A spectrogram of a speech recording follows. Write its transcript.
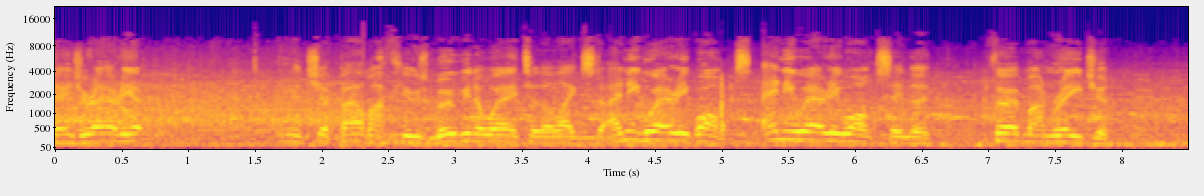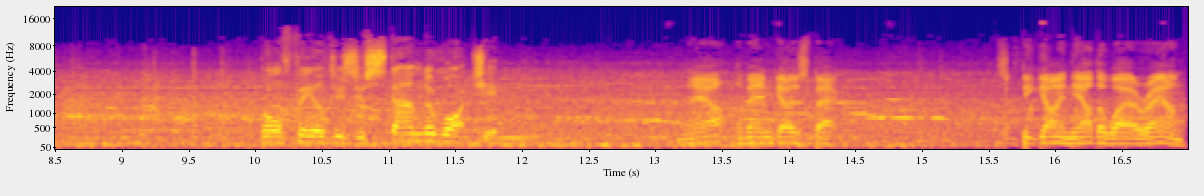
Danger area. Ian Chappell Mathews moving away to the legs, anywhere he wants, anywhere he wants in the third man region. Ball fielders just stand and watch it. Now the man goes back be going the other way around.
